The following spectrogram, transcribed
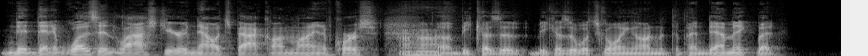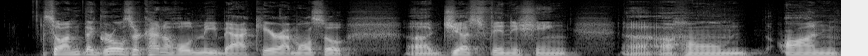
then it wasn't last year, and now it's back online, of course, uh, because of because of what's going on with the pandemic. But so I'm, the girls are kind of holding me back here. I'm also uh, just finishing uh, a home on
